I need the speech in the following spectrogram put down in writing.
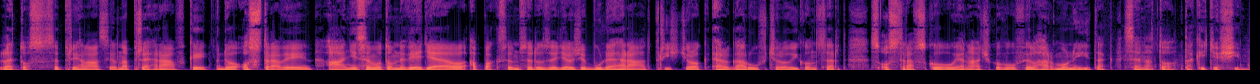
Letos se přihlásil na přehrávky do Ostravy a ani jsem o tom nevěděl a pak jsem se dozvěděl, že bude hrát příští rok Elgarův čelový koncert s Ostravskou Janáčkovou filharmonií, tak se na to taky těším.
